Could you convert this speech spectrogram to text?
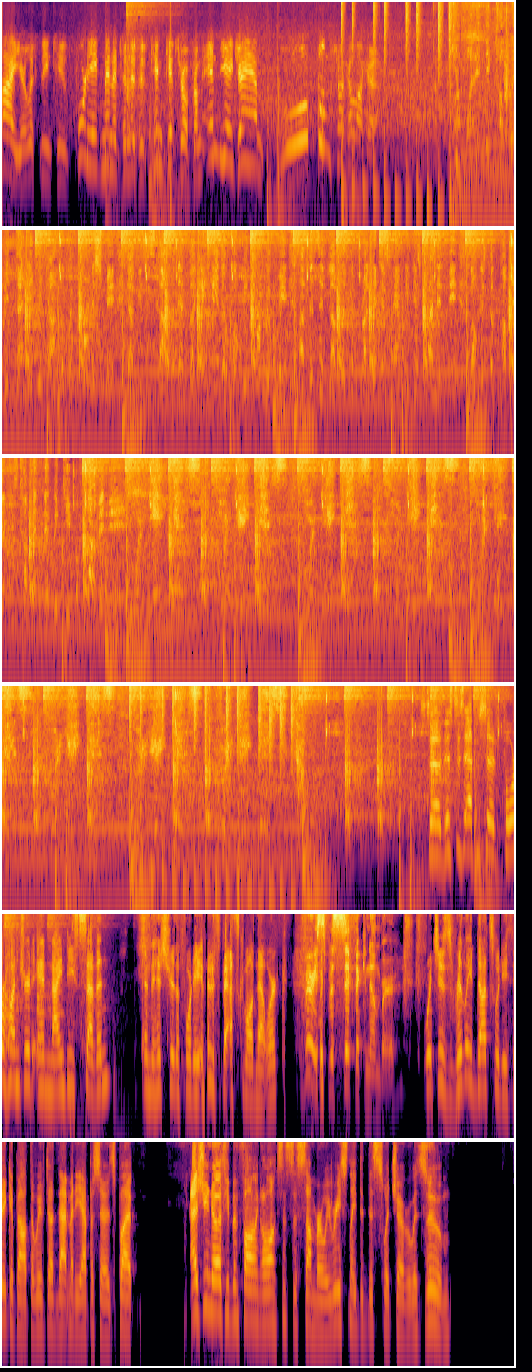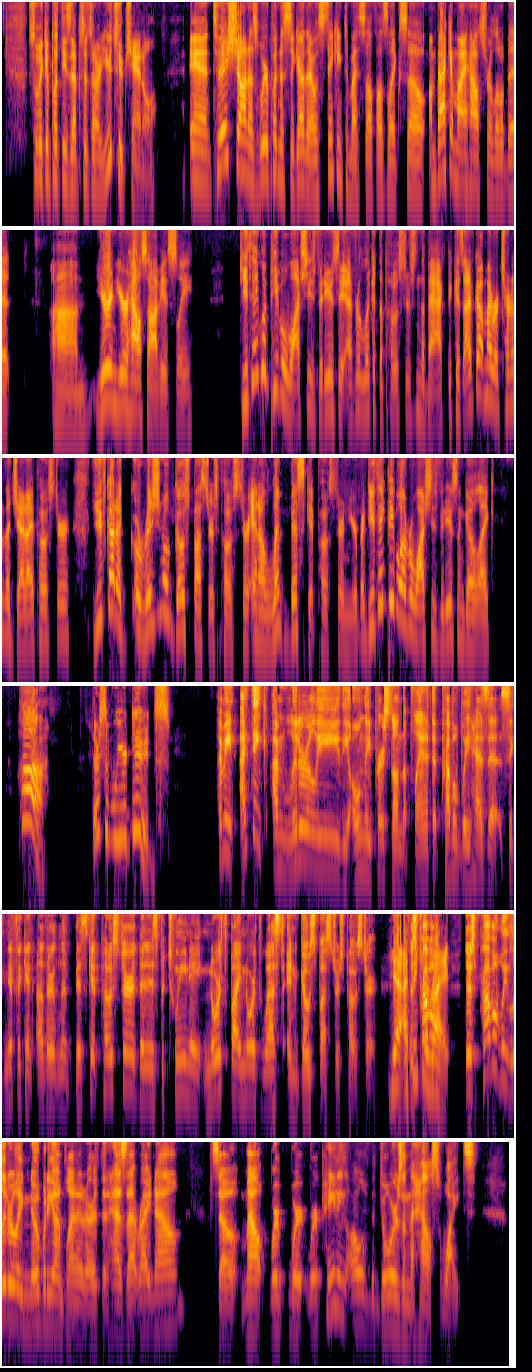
Hi, you're listening to 48 Minutes, and this is Tim Kitzrow from NBA Jam. Whoa, boom shakalaka. You wanted to come with it, done it, we got it with punishment. Youngest is confident, but can't handle what we coming with. Others in love with the drug and this family just running it. Long as the public is coming in, we keep them loving it. 28 hits, 28 hits, 28 hits, 28 hits, So this is episode 497 in the history of the 48 Minutes Basketball Network, Very specific number. which is really nuts when you think about that we've done that many episodes. But as you know, if you've been following along since the summer, we recently did this switch over with Zoom, so we could put these episodes on our YouTube channel. And today, Sean, as we were putting this together, I was thinking to myself, I was like, so I'm back at my house for a little bit. Um, you're in your house, obviously. Do you think when people watch these videos, they ever look at the posters in the back? Because I've got my Return of the Jedi poster. You've got a original Ghostbusters poster and a Limp Bizkit poster in your. But do you think people ever watch these videos and go like, "Huh, there's some weird dudes"? I mean, I think I'm literally the only person on the planet that probably has a significant other Limp Bizkit poster that is between a North by Northwest and Ghostbusters poster. Yeah, I There's think probably- you're right. There's probably literally nobody on planet Earth that has that right now. So, Mal, we're we're we're painting all of the doors in the house white.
